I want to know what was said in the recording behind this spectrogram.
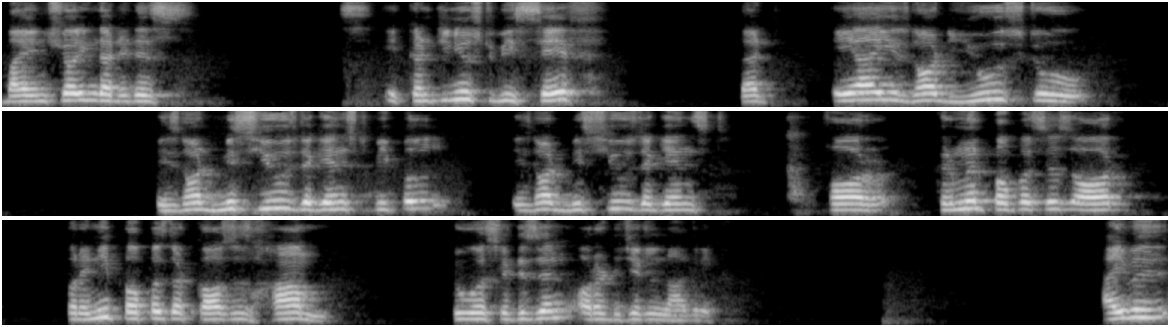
by ensuring that it is it continues to be safe that ai is not used to is not misused against people is not misused against for criminal purposes or for any purpose that causes harm to a citizen or a digital nagrik. I will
